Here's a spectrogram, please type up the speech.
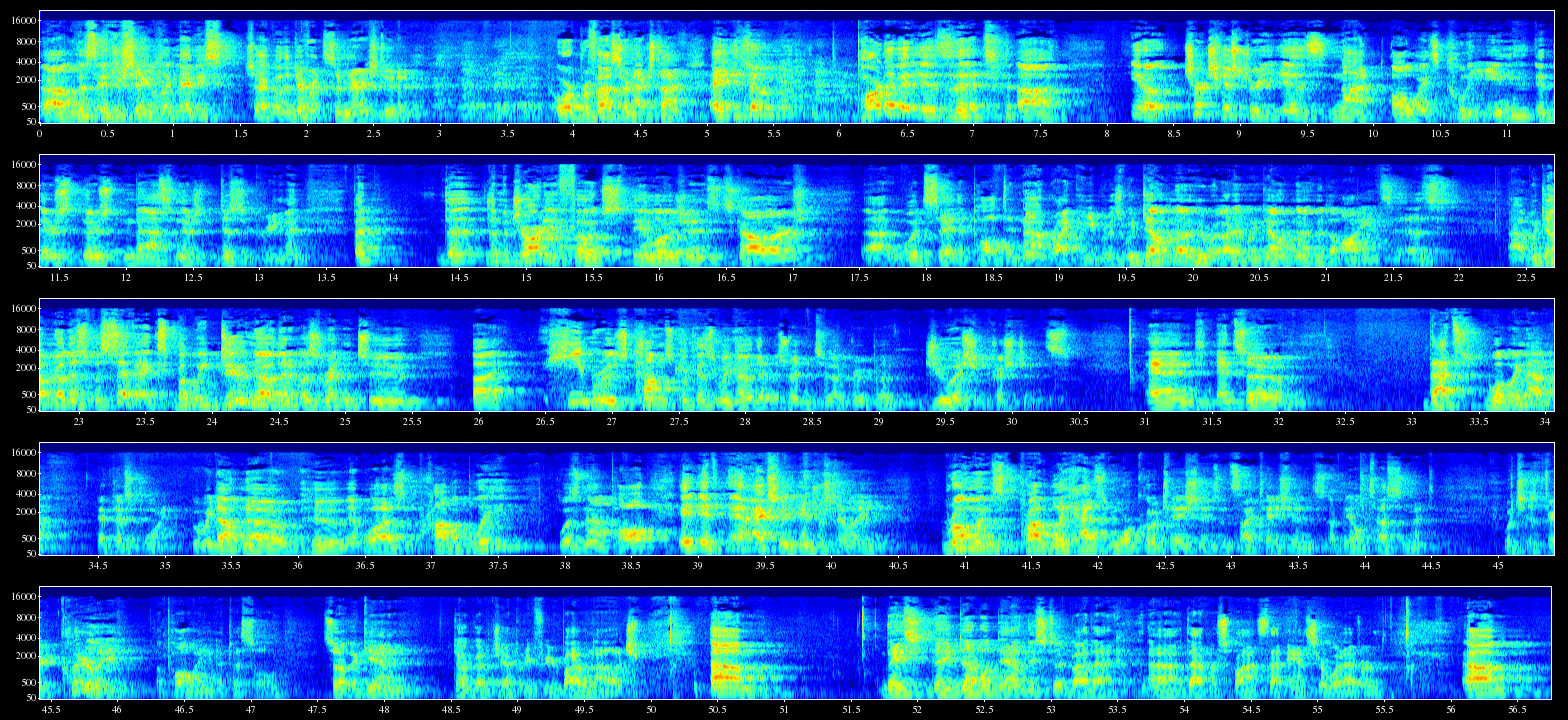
uh, was interesting. I was like, maybe check with a different seminary student or professor next time. And so part of it is that, uh, you know, church history is not always clean. There's, there's mess and there's disagreement. But the, the majority of folks, theologians, scholars, uh, would say that Paul did not write Hebrews. We don't know who wrote it. We don't know who the audience is. Uh, we don't know the specifics, but we do know that it was written to uh, Hebrews comes because we know that it was written to a group of Jewish Christians. And, and so that's what we know at this point. But we don't know who it was. It probably was not Paul. It, it actually, interestingly, Romans probably has more quotations and citations of the Old Testament, which is very clearly a Pauline epistle. So again, don't go to Jeopardy for your Bible knowledge. Um, they, they doubled down, they stood by that, uh, that response, that answer, whatever. Um,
